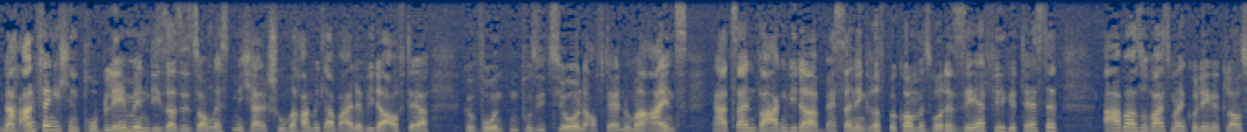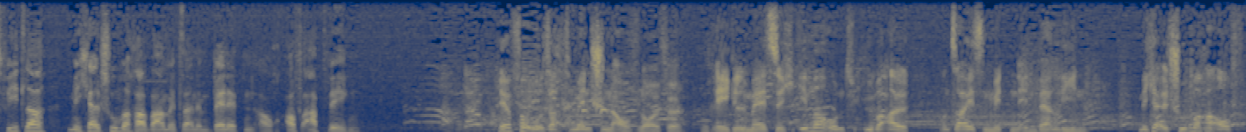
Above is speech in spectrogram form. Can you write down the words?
Nach anfänglichen Problemen in dieser Saison ist Michael Schumacher mittlerweile wieder auf der gewohnten Position, auf der Nummer 1. Er hat seinen Wagen wieder besser in den Griff bekommen. Es wurde sehr viel getestet. Aber, so weiß mein Kollege Klaus Fiedler, Michael Schumacher war mit seinem Benetton auch auf Abwägen. Er verursacht Menschenaufläufe, regelmäßig, immer und überall, und sei es mitten in Berlin. Michael Schumacher auf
